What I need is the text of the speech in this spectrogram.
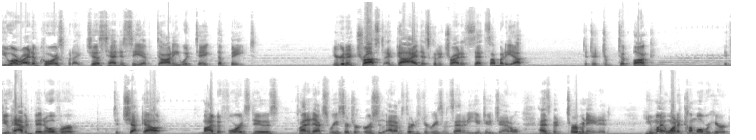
you are right, of course, but I just had to see if Donny would take the bait. You're going to trust a guy that's going to try to set somebody up to, to, to, to bunk. If you haven't been over to check out my Before It's News, Planet X researcher Ursu Adams' 30 Degrees of Insanity YouTube channel has been terminated, you might want to come over here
